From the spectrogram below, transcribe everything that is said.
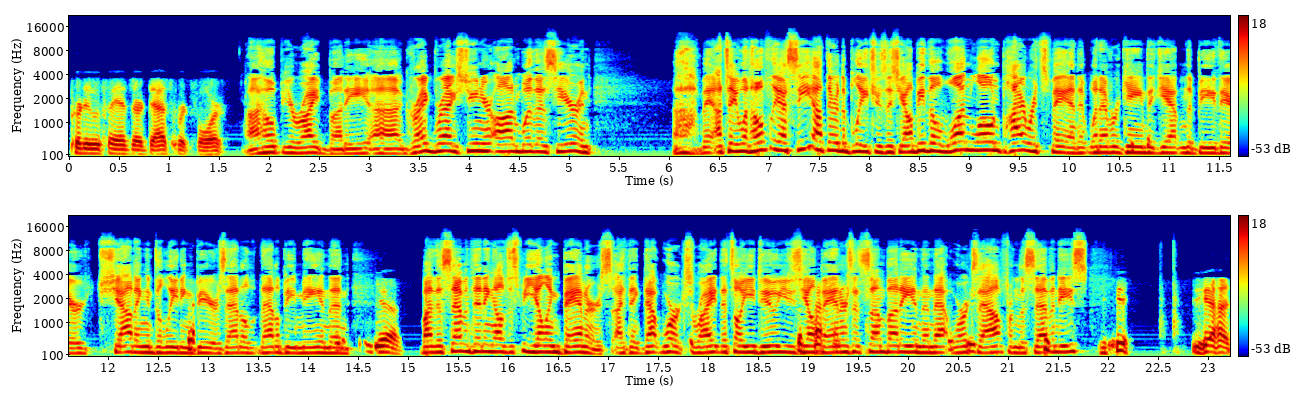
Purdue fans are desperate for. I hope you're right, buddy. Uh, Greg Braggs Jr. on with us here, and uh, man, I'll tell you what. Hopefully, I see you out there in the bleachers this year. I'll be the one lone Pirates fan at whatever game that you happen to be there, shouting and deleting beers. That'll that'll be me. And then yeah. by the seventh inning, I'll just be yelling banners. I think that works, right? That's all you do. You just yell banners at somebody, and then that works out from the seventies. Yes,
